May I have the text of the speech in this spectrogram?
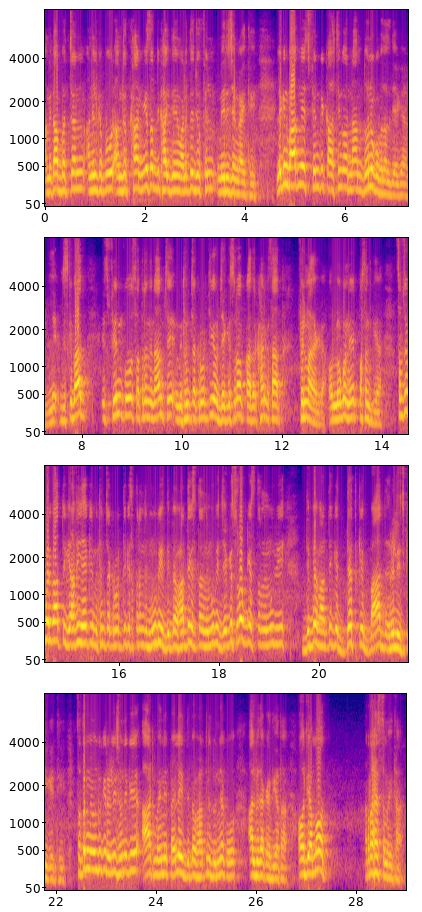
अमिताभ बच्चन, अनिल कपूर, अमजद खान, ये सब दिखाई देने वाले थे जो फ़िल्म मेरी जंग आई थी। लेकिन बाद में इस फ़िल्म की कास्टिंग और नाम दोनों को बदल दिया गया। जिसके बाद इस फ़िल्म को शतरंज नाम से मिथुन चक्रवर्ती और जैकी श्रॉफ कादर खान के साथ फिल्माया गया और लोगों ने पसंद किया। सबसे बड़ी बात तो यह भी है कि मिथुन चक्रवर्ती की शतरंज मूवी, दिव्या भारती की शतरंज मूवी, जेके श्रॉफ की शतरंज मूवी, दिव्या भारती के डेथ के बाद रिलीज़ की गई थी। शतरंज मूवी के रिलीज़ होने के आठ महीने पहले ही दिव्या भारती ने दुनिया को अलविदा कह दिया था और यह मौत रहस्यमय था।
